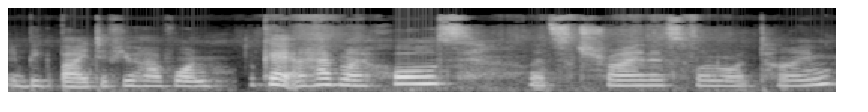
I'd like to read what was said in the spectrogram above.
a big bite if you have one. Okay, I have my holes. Let's try this one more time.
